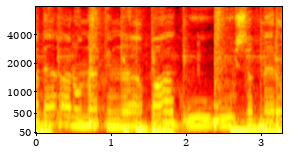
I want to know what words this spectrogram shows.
Dumadaan natin na pag-uusap Meron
